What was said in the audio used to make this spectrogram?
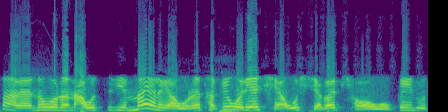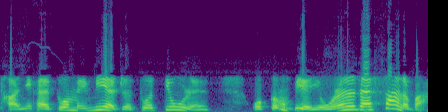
算了，那我说拿我自己卖了呀。我说他给我点钱，我写个条，我跟住他，你看多没面子，多丢人。我更不愿意。我说那咱算了吧。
